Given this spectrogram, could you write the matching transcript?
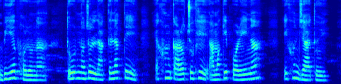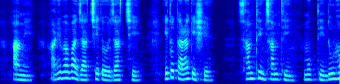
বিয়ে হলো না। তোর নজর লাগতে লাগতে এখন কারোর চোখে আমাকে পড়েই না? এখন যা তুই। আমি। আরে বাবা, যাচ্ছে তো, যাচ্ছে। এ তো তারা কিসের? সামথিং সামথিং, মুক্তি দূর হ।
